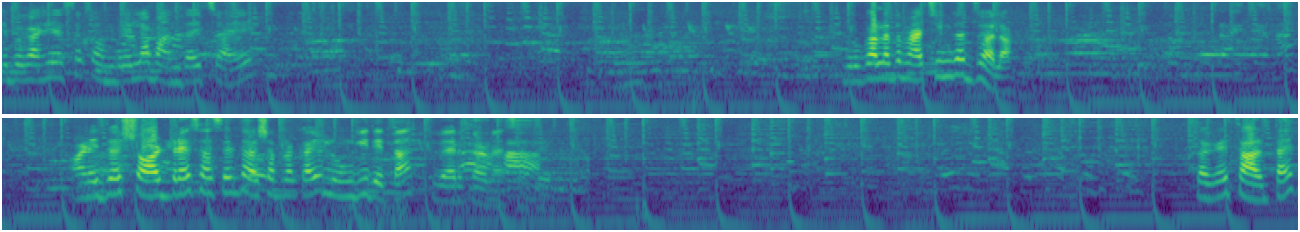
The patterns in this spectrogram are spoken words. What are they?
हे बघा हे असं कमरेला बांधायचं आहे. दुर्गाला तर मॅचिंगच झाला. आणि जर शॉर्ट ड्रेस असेल तर अशा प्रकारे लुंगी देतात वेअर करण्यासाठी. सगळे चालतायत.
